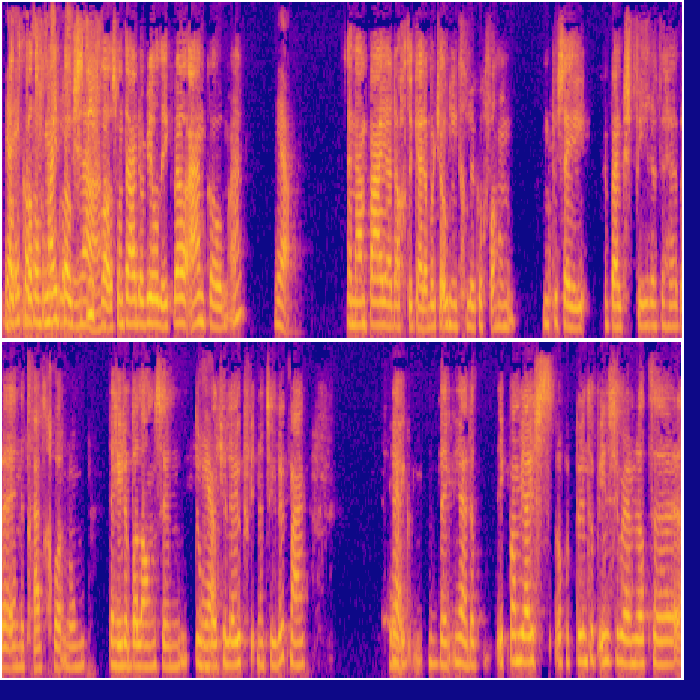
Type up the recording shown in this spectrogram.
Ja, wat voor mij dus positief na. was, want daardoor wilde ik wel aankomen. ja. En na een paar jaar dacht ik, ja, daar word je ook niet gelukkig van om per se buikspieren te hebben. En het gaat gewoon om de hele balans en doen Ja. wat je leuk vindt natuurlijk. Maar ja, Ja. ik, denk, ja dat, ik kwam juist op het punt op Instagram dat, eh,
